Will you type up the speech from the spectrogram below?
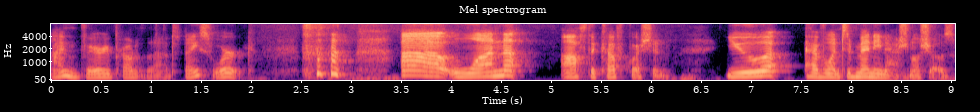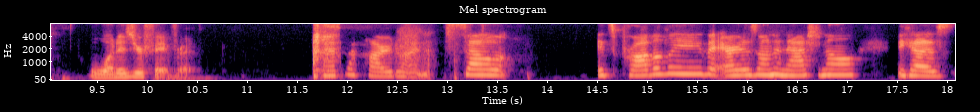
I'm very proud of that. Nice work. uh, one off the cuff question. You have went to many national shows. What is your favorite? That's a hard one. So it's probably the Arizona National because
